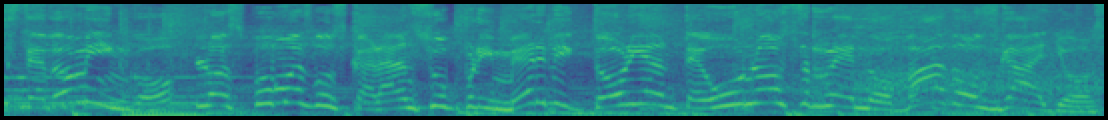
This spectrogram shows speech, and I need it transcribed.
Este domingo, los Pumas buscarán su primer victoria ante unos renovados gallos.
